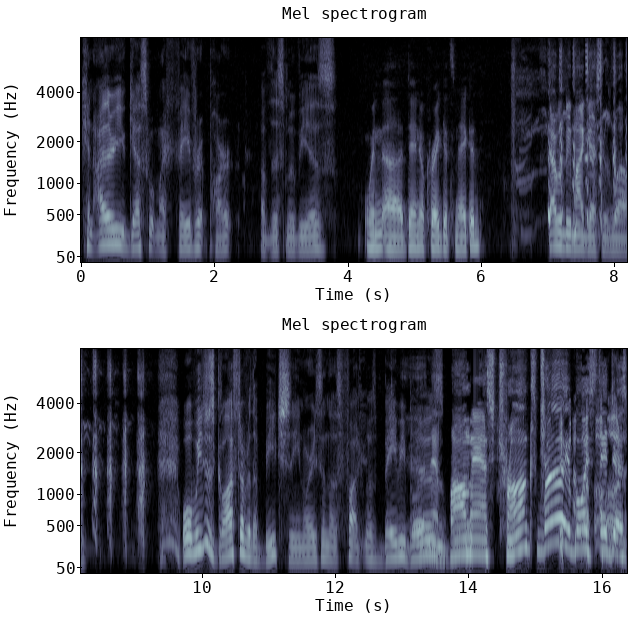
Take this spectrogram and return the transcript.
can either of you guess what my favorite part of this movie is? when uh, daniel craig gets naked That would be my guess as well. Well, we just glossed over the beach scene where he's in those fuck those baby blues. And bomb ass trunks, bro. Your boys did just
